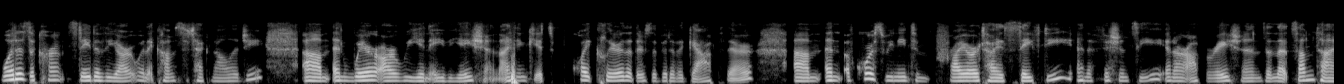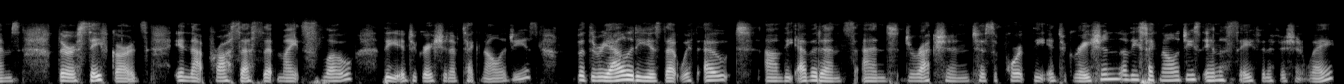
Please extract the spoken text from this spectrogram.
what is the current state of the art when it comes to technology um, and where are we in aviation, I think it's quite clear that there's a bit of a gap there. Um, and of course, we need to prioritize safety and efficiency in our operations, and that sometimes there are safeguards in that process that might slow the integration of technologies. But the reality is that without um, the evidence and direction to support the integration of these technologies in a safe and efficient way,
